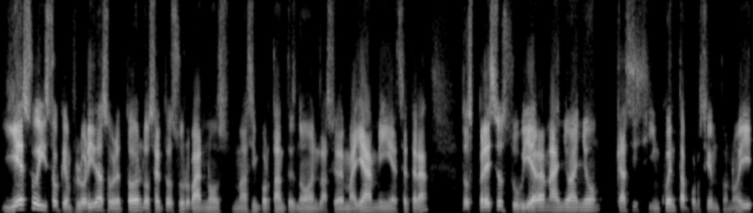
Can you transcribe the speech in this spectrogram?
y eso hizo que en Florida, sobre todo en los centros urbanos más importantes, ¿no? En la ciudad de Miami, etcétera, los precios subieran año a año casi 50%, ¿no? Y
